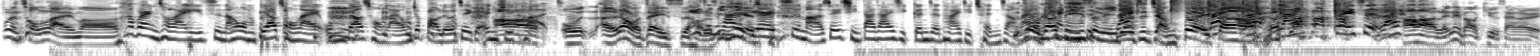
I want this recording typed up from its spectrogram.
不能重来吗？那不然你重来一次，然后我们不要重来，我们不要重来，我们就保留这个 NG 好 cut。我呃，让我再一次因为这是他的第二。次嘛，所以请大家一起跟着他一起成长。来，我刚第一次明明就是讲对的。来来来，再一次来，好好，来，那你帮我 Q 三二。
